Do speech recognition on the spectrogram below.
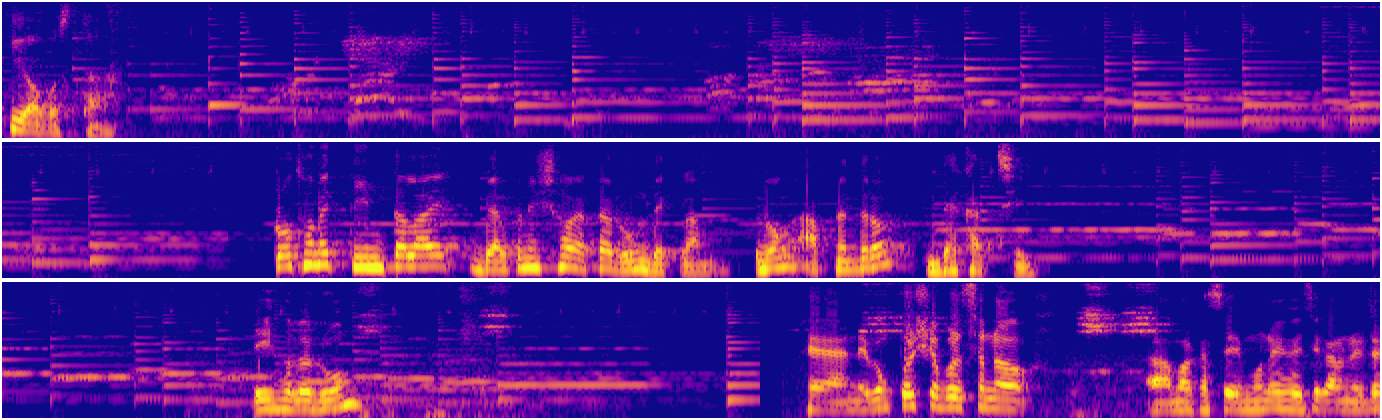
কি অবস্থা। প্রথমে তিনতলায় ব্যালকনি সহ একটা রুম দেখলাম এবং আপনাদেরও দেখাচ্ছি। এই হলো রুম হ্যাঁ এবং পরিষ্কার পরিচ্ছন্ন আমার কাছে মনে হয়েছে কারণ এটা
